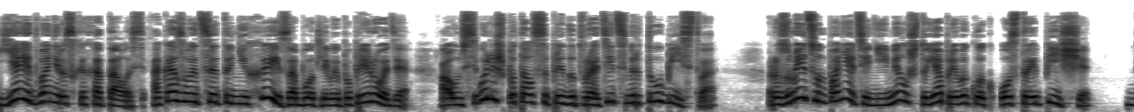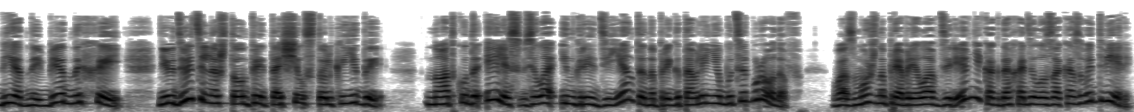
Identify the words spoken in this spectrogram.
Я едва не расхохоталась. Оказывается, это не Хей, заботливый по природе, а он всего лишь пытался предотвратить смертоубийство. Разумеется, он понятия не имел, что я привыкла к острой пище. Бедный, бедный Хей. Неудивительно, что он притащил столько еды. Но откуда Элис взяла ингредиенты на приготовление бутербродов? Возможно, приобрела в деревне, когда ходила заказывать дверь.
